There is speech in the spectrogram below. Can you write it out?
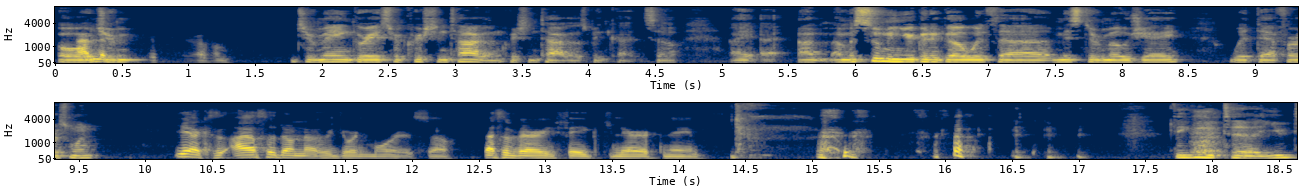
Or Jerm- heard of him. Jermaine Grace or Christian Tago, and Christian Tago has been cut. So I, I I'm, I'm assuming you're going to go with uh, Mr. Mojet with that first one. Yeah, because I also don't know who Jordan Moore is, so that's a very fake, generic name. Think he went to UT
